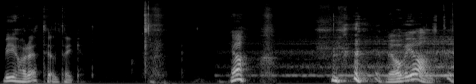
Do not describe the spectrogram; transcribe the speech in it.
Vi har rätt helt enkelt. Ja, Det har vi ju alltid.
